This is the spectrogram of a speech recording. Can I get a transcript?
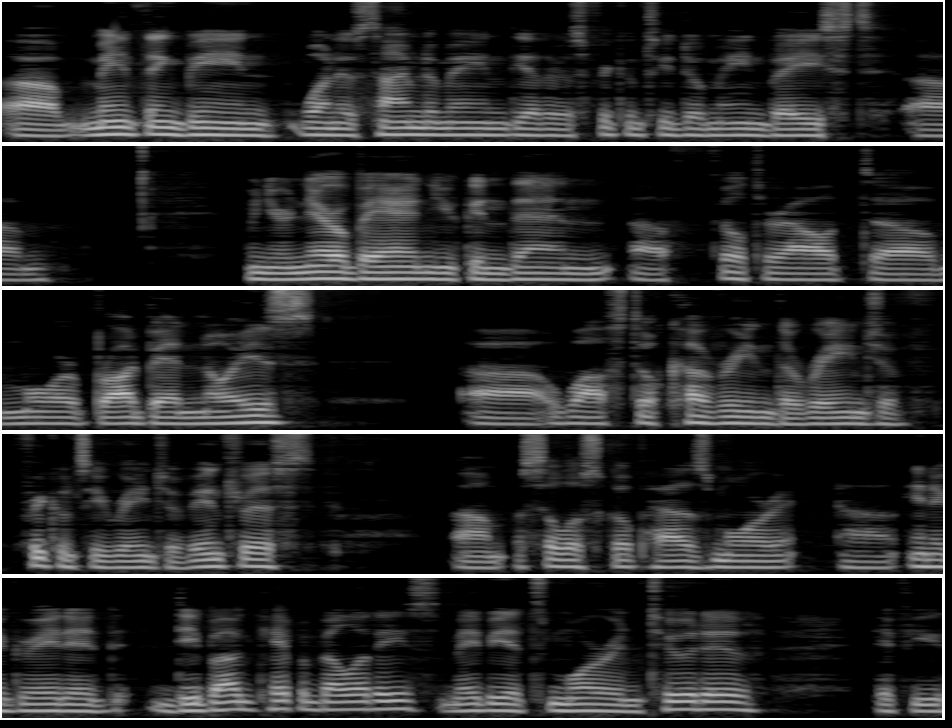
Um, main thing being one is time domain, the other is frequency domain based. Um, when you're narrowband, you can then uh, filter out uh, more broadband noise uh, while still covering the range of frequency range of interest. Um, oscilloscope has more uh, integrated debug capabilities. Maybe it's more intuitive if you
